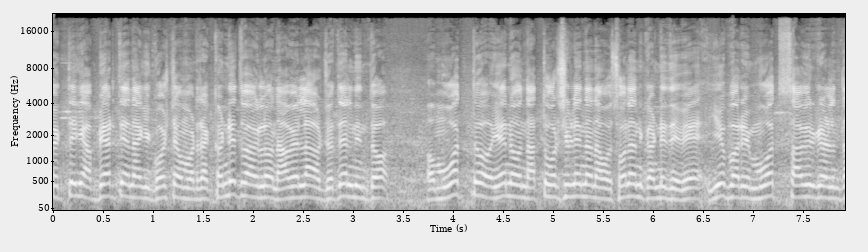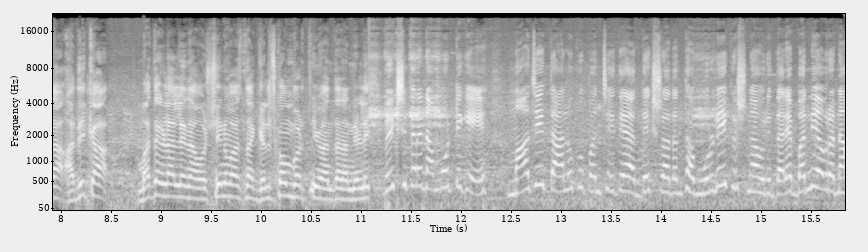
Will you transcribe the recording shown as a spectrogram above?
ವ್ಯಕ್ತಿಗೆ ಅಭ್ಯರ್ಥಿಯನ್ನಾಗಿ ಘೋಷಣೆ ಮಾಡಿದ್ರೆ ಖಂಡಿತವಾಗ್ಲೂ ನಾವೆಲ್ಲ ಅವ್ರ ಜೊತೆಯಲ್ಲಿ ನಿಂತು ಮೂವತ್ತು, ಏನು ಒಂದು ಹತ್ತು ವರ್ಷಗಳಿಂದ ನಾವು ಸೋಲನ್ನು ಕಂಡಿದ್ದೀವಿ. ಈ ಬಾರಿ ಮೂವತ್ತು ಸಾವಿರಗಳಿಂದ ಅಧಿಕ ಮತಗಳಲ್ಲಿ ನಾವು ಶ್ರೀನಿವಾಸನ ಗೆಲ್ಸ್ಕೊಂಡ್ ಬರ್ತೀವಿ ಅಂತ ನಾನು ಹೇಳಿ ವೀಕ್ಷಕರೇ ನಮ್ಮೊಟ್ಟಿಗೆ ಮಾಜಿ ತಾಲೂಕು ಪಂಚಾಯತಿ ಅಧ್ಯಕ್ಷರಾದಂಥ ಮುರಳೀಕೃಷ್ಣ ಅವರಿದ್ದಾರೆ. ಬನ್ನಿ ಅವರನ್ನ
